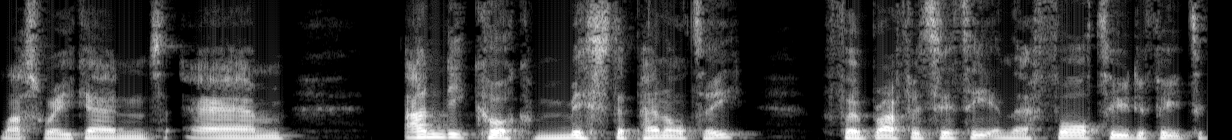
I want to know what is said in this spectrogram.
last weekend. Um, Andy Cook missed a penalty for Bradford City in their 4 2 defeat to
